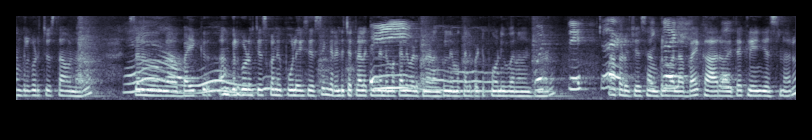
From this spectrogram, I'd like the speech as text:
అంకుల్ కూడా చూస్తూ ఉన్నారు. సో ఇంకా బైక్ అంకుల్ కూడా వచ్చేసుకొని పూలు వేసేసి ఇంకా రెండు చక్రాల కింద నిమ్మకాయలు పెడుతున్నాడు. అంకుల్ నిమ్మకాయలు పెట్టి పోనివ్వను అంటున్నాడు. అక్కడ వచ్చేసి అంకుల్ వాళ్ళ అబ్బాయి కారు అయితే క్లీన్ చేస్తున్నారు.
